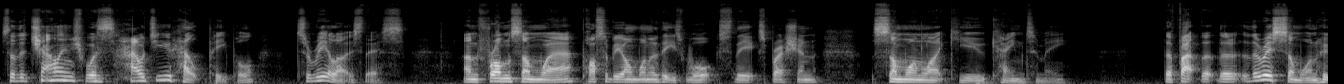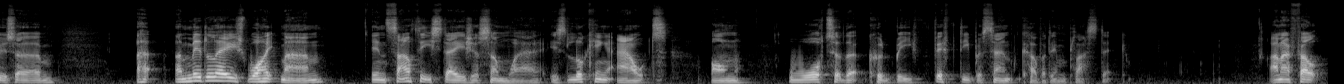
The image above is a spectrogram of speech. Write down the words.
So the challenge was how do you help people to realize this? And from somewhere, possibly on one of these walks, the expression "someone like you" came to me. The fact that there, there is someone who's um, a, a middle-aged white man in Southeast Asia somewhere is looking out on water that could be 50% covered in plastic. And I felt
